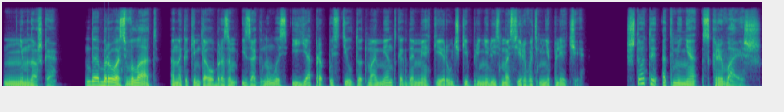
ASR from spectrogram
Немножко. Да брось, Влад. Она каким-то образом изогнулась, и я пропустил тот момент, когда мягкие ручки принялись массировать мне плечи. «Что ты от меня скрываешь?»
